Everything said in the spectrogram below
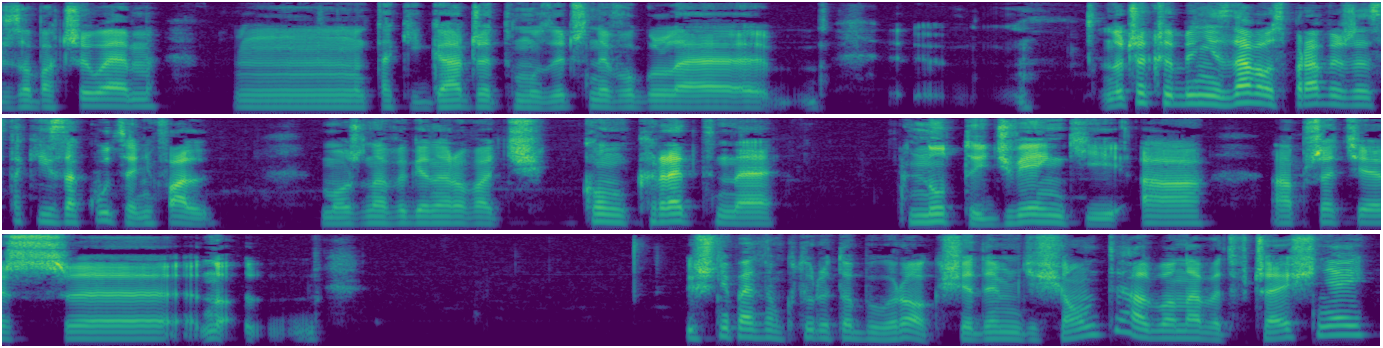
zobaczyłem mm, taki gadżet muzyczny w ogóle no człowiek sobie nie zdawał sprawy, że z takich zakłóceń fal można wygenerować konkretne nuty, dźwięki, a, a przecież e, no, już nie pamiętam, który to był rok, 70 albo nawet wcześniej,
